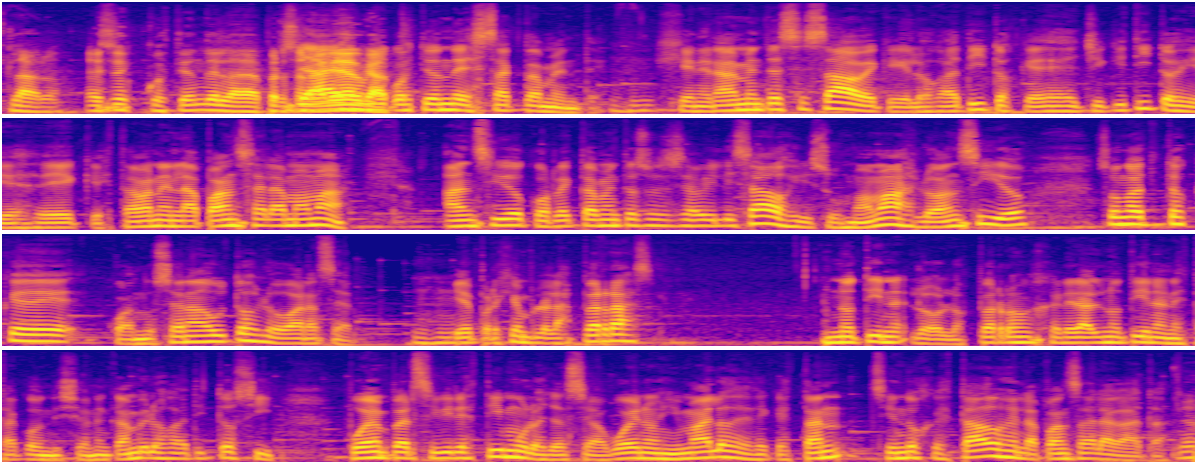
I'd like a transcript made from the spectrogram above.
Claro, eso es cuestión de la personalidad. Ya es una cuestión de exactamente. Generalmente se sabe que los gatitos que desde chiquititos y desde que estaban en la panza de la mamá han sido correctamente sociabilizados y sus mamás lo han sido, son gatitos que cuando sean adultos lo van a hacer. Bien, por ejemplo, las perras no tiene, los perros en general no tienen esta condición. En cambio, los gatitos sí pueden percibir estímulos, ya sea buenos y malos, desde que están siendo gestados en la panza de la gata. Ah,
